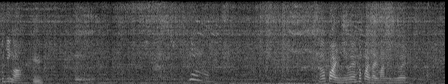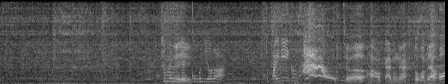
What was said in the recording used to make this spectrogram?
พูดจริงเหรออืมต้องปล่อยอย่างนี้เว้ยต้องปล่อยใส่มันอย่างนี้เว้ยทำไมมึงเล่นกูคนเดียวล่ะส ไปดี้ก็อ้าวเธอเอาอาการมึงนะตัวอ้วนไปแล้วโอ้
